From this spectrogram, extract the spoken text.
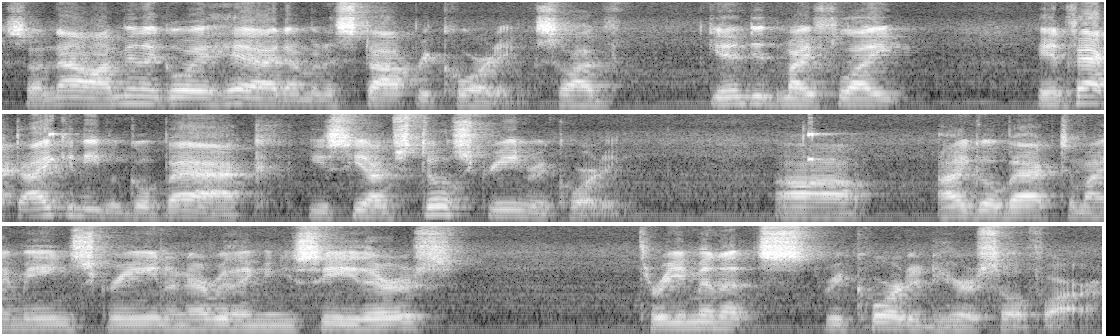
So now I'm going to go ahead. I'm going to stop recording. So I've ended my flight. In fact, I can even go back. You see, I'm still screen recording. Uh, I go back to my main screen and everything, and you see there's three minutes recorded here so far.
